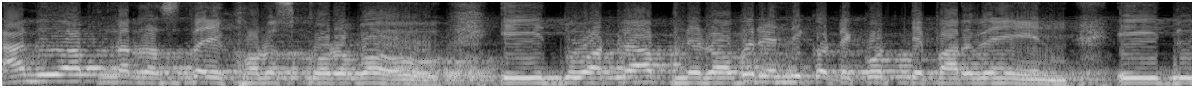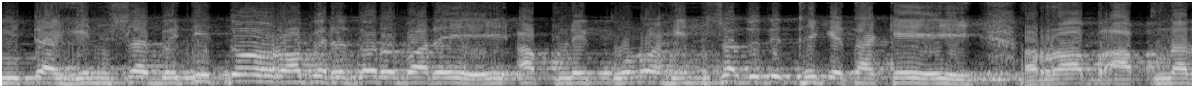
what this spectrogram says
আমিও আপনার রাস্তায় খরচ করব। এই দোয়াটা আপনি রবের নিকটে করতে পারবেন। এই দুইটা হিংসা ব্যতীত রবের দরবারে আপনি কোনো হিংসা যদি থেকে থাকে, রব আপনার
